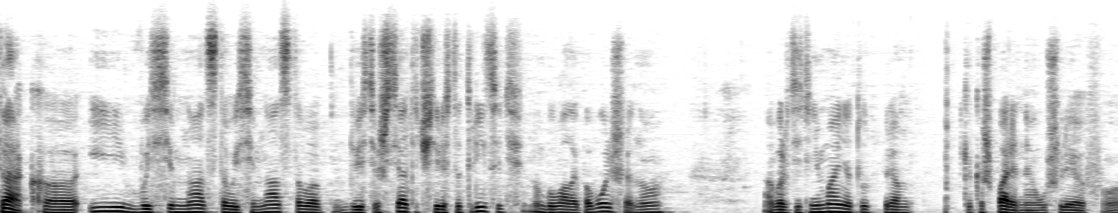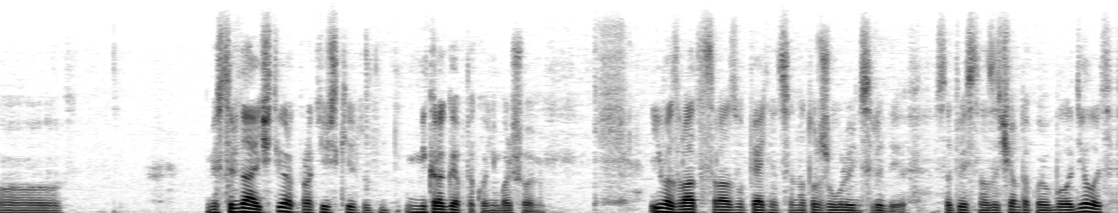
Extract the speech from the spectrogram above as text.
Так, э, и 18, 18, 260 и 430, ну, бывало и побольше, но обратите внимание, тут прям как ошпаренные ушли в э, среда и четверг практически тут микрогэп такой небольшой и возврат сразу пятницы на тот же уровень среды. Соответственно, зачем такое было делать,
